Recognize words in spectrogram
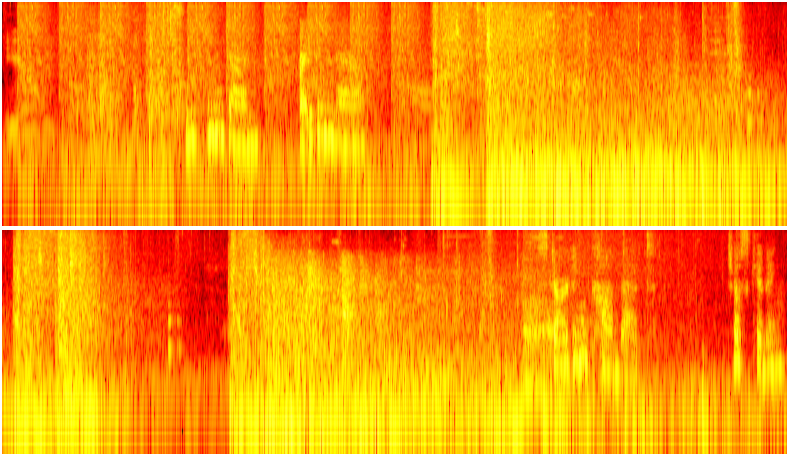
Here we. Done. Fighting now. Starting combat. Just kidding.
